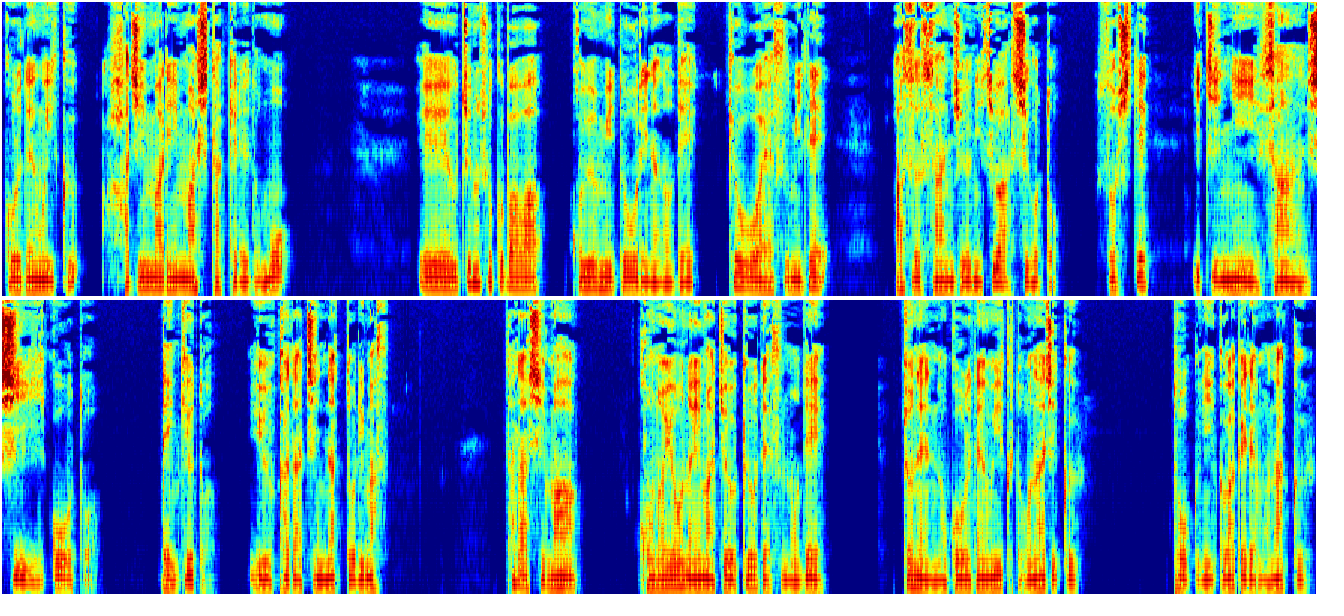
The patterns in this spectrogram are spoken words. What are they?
ゴールデンウィーク始まりましたけれども、えー、うちの職場は暦通りなので、今日は休みで、明日30日は仕事、そして1、2、3、4、5と連休という形になっております。ただしまあ、このような今状況ですので、去年のゴールデンウィークと同じく、遠くに行くわけでもなく、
